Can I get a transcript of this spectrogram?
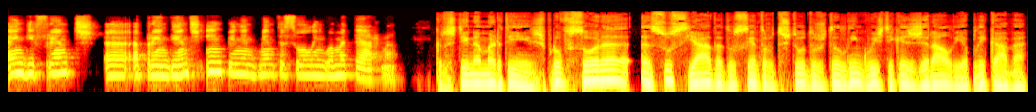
em diferentes uh, aprendentes, independentemente da sua língua materna. Cristina Martins, professora associada do Centro de Estudos de Linguística Geral e Aplicada,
